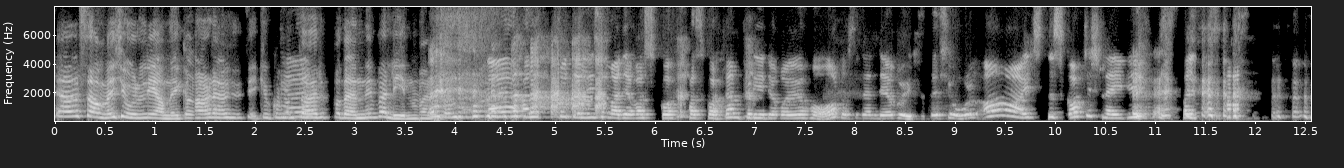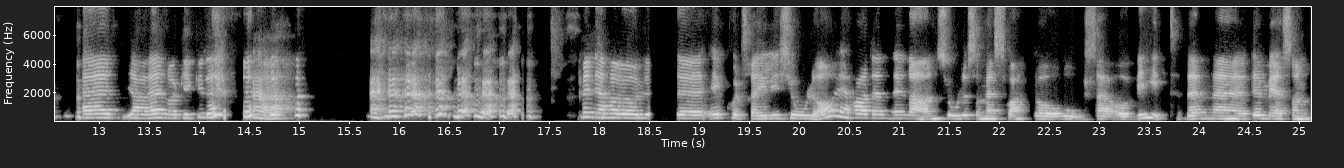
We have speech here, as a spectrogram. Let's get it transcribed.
Ja, det samme kjolen Jannicke har. det. Hun fikk jo kommentar på den i Berlin. Bare Han trodde liksom at jeg var skott, fra Skottland fordi det røde håret og så den der rutete kjolen. Oh, it's the Scottish lady. Eh, Jeg er nok ikke det. Men jeg har jo løpt eh, ekotrail-kjole òg. Jeg har den, en annen kjole som er svart og rosa og hvit. Den, eh, det er mer sånn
